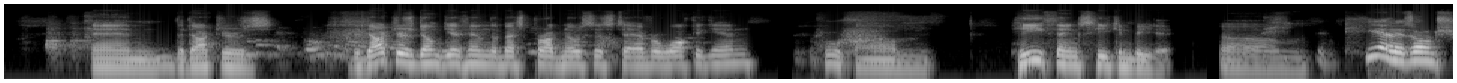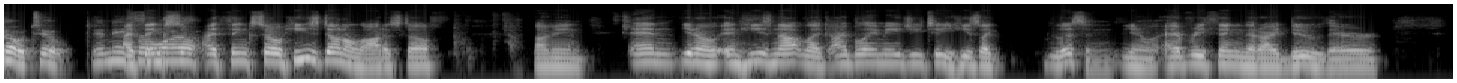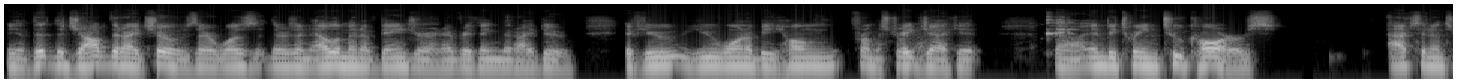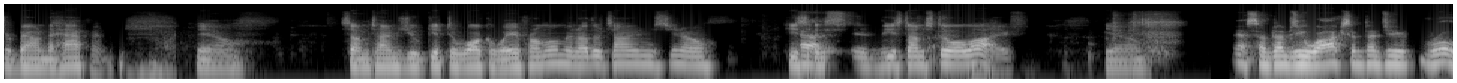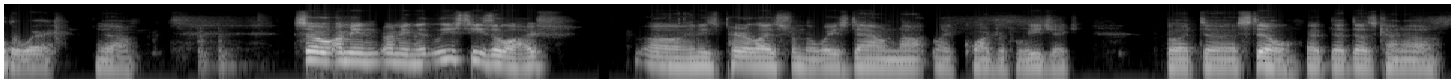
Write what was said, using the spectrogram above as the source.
and the doctors the doctors don't give him the best prognosis to ever walk again. Um, he thinks he can beat it. Um, He had his own show too, didn't he? I think so. I think so. He's done a lot of stuff. I mean, and you know, and he's not like I blame AGT. He's like, listen, you know, everything that I do, there, you know, the, the job that I chose, there was there's an element of danger in everything that I do. If you you want to be hung from a straitjacket uh, in between two cars, accidents are bound to happen. You know, sometimes you get to walk away from him and other times, you know, he said, Yes. at least I'm still alive. You know, Yeah, sometimes you walk, sometimes you rolled away. yeah. So I mean, I mean, at least he's alive, uh, and he's paralyzed from the waist down, not like quadriplegic, but uh, still, that that does kind of,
